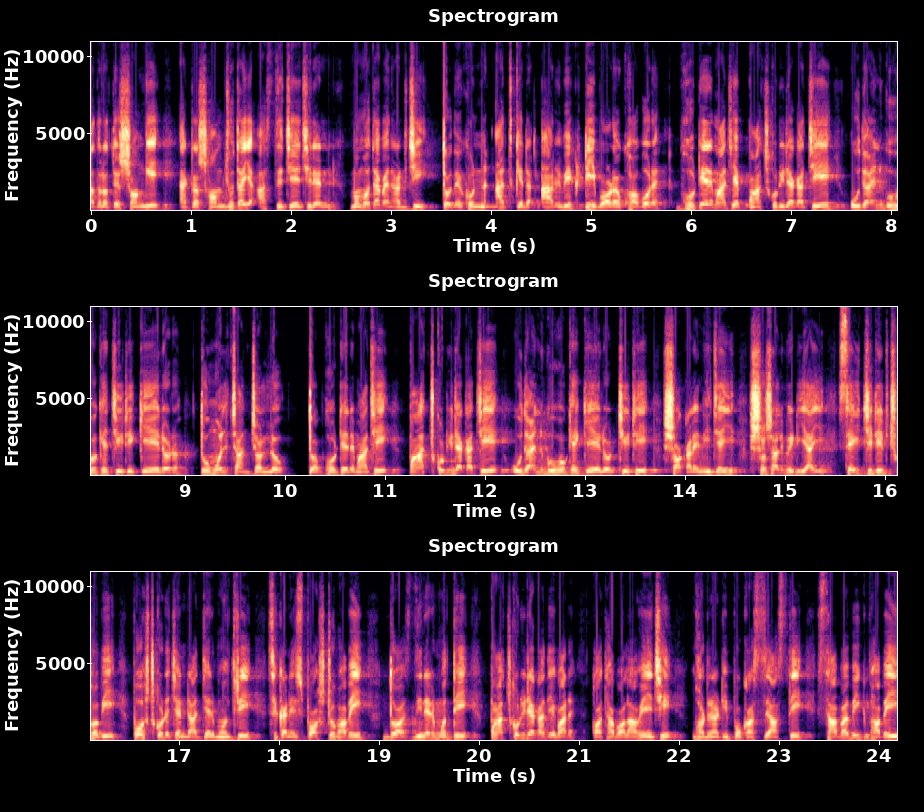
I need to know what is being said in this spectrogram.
আদালতের সঙ্গে একটা সমঝোতায় আসতে চেয়েছিলেন মমতা ব্যানার্জি। তো দেখুন, আজকের আরও একটি বড় খবর। ভোটের মাঝে পাঁচ কোটি টাকা চেয়ে উদয়ন গুহকে চিঠি কে এলোর তুমুল চাঞ্চল্য। তো ভোটের মাঝে পাঁচ কোটি টাকা চেয়ে উদয়ন গুহকে কে এলোর চিঠি? সকালে নিজেই সোশ্যাল মিডিয়ায় সেই চিঠির ছবি পোস্ট করেছেন রাজ্যের মন্ত্রী। সেখানে স্পষ্টভাবে দশ দিনের মধ্যে পাঁচ কোটি টাকা দেবার কথা বলা হয়েছে। ঘটনাটি প্রকাশ্যে আসতে স্বাভাবিকভাবেই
